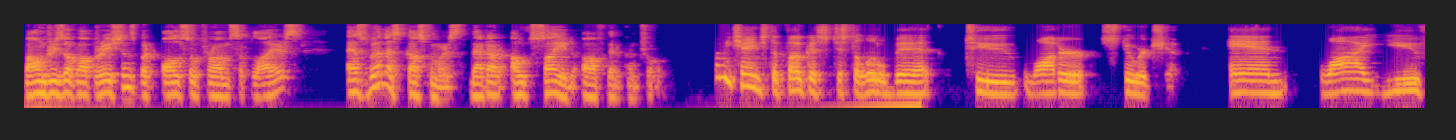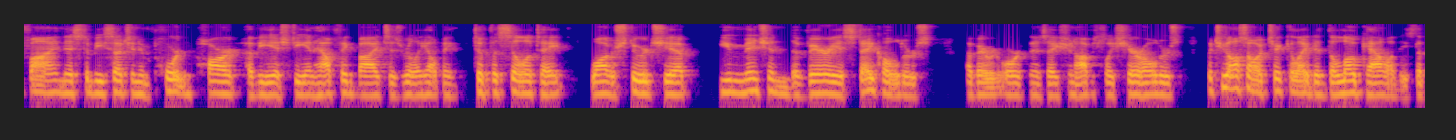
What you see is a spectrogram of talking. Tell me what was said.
boundaries of operations, but also from suppliers as well as customers that are outside of their control. Let me change the focus just a little bit to water stewardship and why you find this to be such an important part of ESG and how FigBytes is really helping to facilitate water stewardship. You mentioned the various stakeholders of every organization, obviously shareholders, but you also articulated the localities, the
